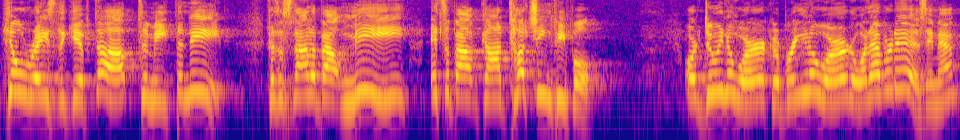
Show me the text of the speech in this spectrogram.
he'll raise the gift up to meet the need. Because it's not about me, it's about God touching people or doing a work or bringing a word or whatever it is. Amen?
